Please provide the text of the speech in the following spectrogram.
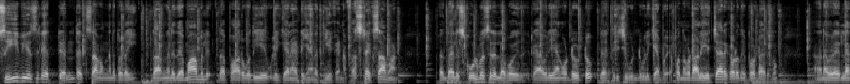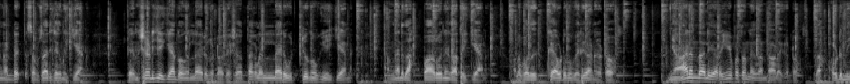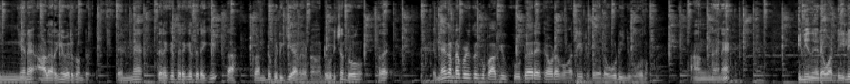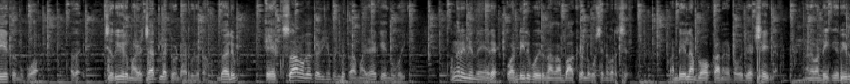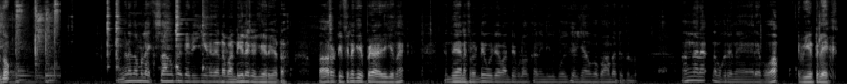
C B എസിലെ tenth exam അങ്ങനെ തുടങ്ങി. ഇത് അങ്ങനെ ദമാമിൽ ഇതാ പാർവതിയെ വിളിക്കാനായിട്ട് ഞാൻ എത്തിയേക്കാണ്. ഫസ്റ്റ് എക്സാമാണ് എന്തായാലും സ്കൂൾ ബസ്സിലല്ല പോയത്. രാവിലെ ഞാൻ കൊണ്ടുവിട്ടു തിരിച്ച് വീണ്ടും വിളിക്കാൻ പോയി. അപ്പോൾ നമ്മുടെ അളിയച്ചാരൊക്കെ അവിടെ നിൽപ്പുണ്ടായിരുന്നു അങ്ങനെ അവരെല്ലാം കണ്ട് സംസാരിച്ചൊക്കെ നിൽക്കുകയാണ്. ടെൻഷൻ അടിച്ച് നിൽക്കാൻ തോന്നുന്നില്ല എല്ലാവരും കേട്ടോ. രക്ഷകർത്താക്കളെല്ലാവരും ഉറ്റു നോക്കി നിൽക്കുകയാണ്. അങ്ങനെ ദാ പാറുവിനെ കാത്തിരിക്കുകയാണ്. അപ്പോൾ അതൊക്കെ അവിടെ നിന്ന് വരികയാണ് കേട്ടോ. ഞാൻ എന്തായാലും ഇറങ്ങിയപ്പോൾ തന്നെ കണ്ട ആളെ കേട്ടോ. അവിടെ നിന്ന് ഇങ്ങനെ ആൾ ഇറങ്ങി വരുന്നുണ്ട്. എന്നെ തിരക്കി തിരക്കി തിരക്കി ആ കണ്ടുപിടിക്കുകയാണ് കേട്ടോ. കണ്ടുപിടിച്ചെന്ന് തോന്നും. അതെ. എന്നെ കണ്ടപ്പോഴത്തേക്ക് ബാക്കി കൂട്ടുകാരെയൊക്കെ അവിടെ മാറ്റിയിട്ടിട്ട് നല്ല ഓടിഞ്ഞു പോകുന്നു. അങ്ങനെ ഇനി നേരെ വണ്ടിയിലേക്ക് അങ്ങ് പോവാം. അതെ. ചെറിയൊരു മഴച്ചാറ്റിലൊക്കെ ഉണ്ടായിരുന്നു കേട്ടോ. എന്തായാലും എക്സാം ഒക്കെ കഴിഞ്ഞപ്പോഴത്തേക്ക് ആ മഴയൊക്കെ അങ്ങ് പോയി. അങ്ങനെ ഇനി നേരെ വണ്ടിയിൽ പോയിരുന്നാകാം ബാക്കിയുള്ള ക്വസ്റ്റ്യനെ കുറച്ച്. വണ്ടിയെല്ലാം ബ്ലോക്കാണ് കേട്ടോ. ഒരു രക്ഷയില്ല. അങ്ങനെ വണ്ടി കയറിയിരുന്നു. അങ്ങനെ നമ്മൾ എക്സാം ഒക്കെ കഴിഞ്ഞ് തന്നെ വണ്ടിയിലൊക്കെ കയറി കേട്ടോ. വേറെ ടിഫിനൊക്കെ ഇപ്പോഴാണ് കഴിക്കുന്നത് എന്ത് ചെയ്യാൻ ഫ്രണ്ടിൽ മുഴുവൻ വണ്ടി ബ്ലോക്കാണ് ഇനി ഇത് പോയി കഴിഞ്ഞാൽ നമുക്ക് പോകാൻ പറ്റത്തുള്ളൂ. അങ്ങനെ നമുക്കൊരു നേരെ പോവാം. വീട്ടിലേക്ക്.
